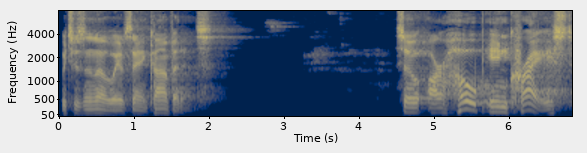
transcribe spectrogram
which is another way of saying confidence. So, our hope in Christ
